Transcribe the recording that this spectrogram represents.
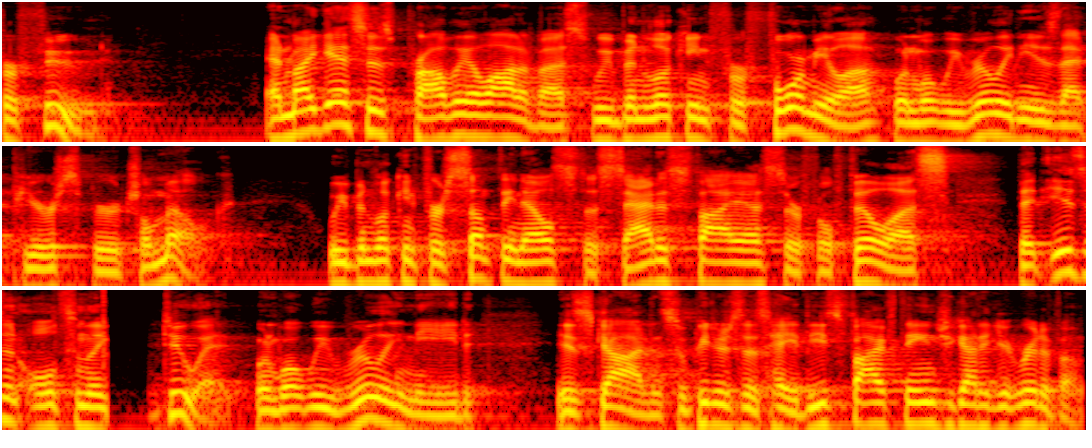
for food. And my guess is probably a lot of us, we've been looking for formula when what we really need is that pure spiritual milk. We've been looking for something else to satisfy us or fulfill us that isn't ultimately do it when what we really need is God. And so Peter says, hey, these five things, you got to get rid of them.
